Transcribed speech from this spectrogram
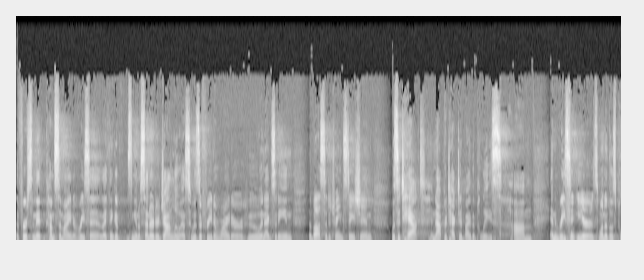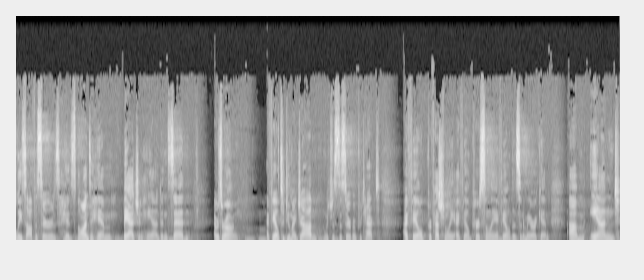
the first thing that comes to mind of recent, I think of you know Senator John Lewis, who was a freedom rider, who in exiting the bus at a train station was attacked and not protected by the police. Um, in recent years, one of those police officers has gone to him, badge in hand, and said, I was wrong. Mm-hmm. I failed to do my job, mm-hmm. which is to serve and protect. I failed professionally, I failed personally, mm-hmm. I failed as an American. Um, and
